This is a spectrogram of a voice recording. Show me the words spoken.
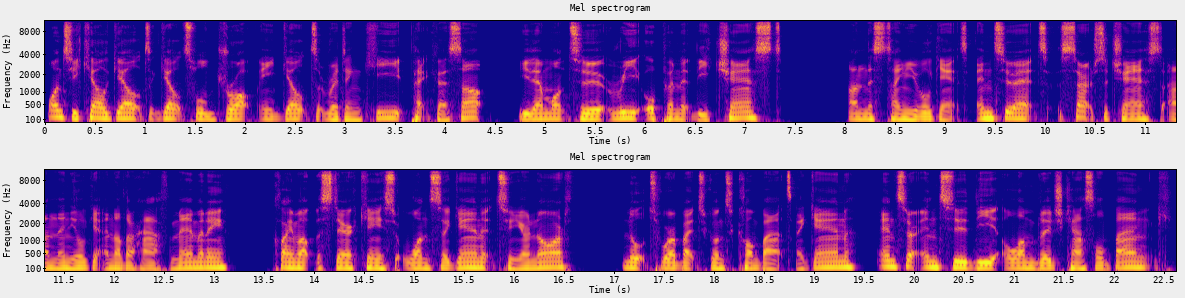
Once you kill Guilt, Guilt will drop a guilt ridden key. Pick this up. You then want to reopen the chest, and this time you will get into it. Search the chest, and then you'll get another half memory. Climb up the staircase once again to your north. Note we're about to go into combat again. Enter into the Lumbridge Castle Bank.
